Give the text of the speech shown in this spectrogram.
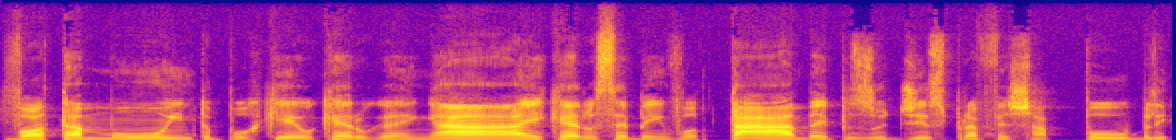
Vota muito porque eu quero ganhar e quero ser bem votada e preciso disso para fechar publi,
